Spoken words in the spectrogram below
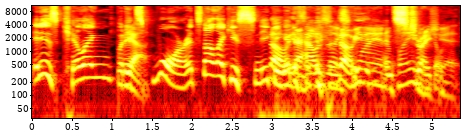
it is killing, but it's Yeah. war. It's not like he's sneaking No, into it's- houses. It's like No, he- flying a and plane and strangle. shit.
